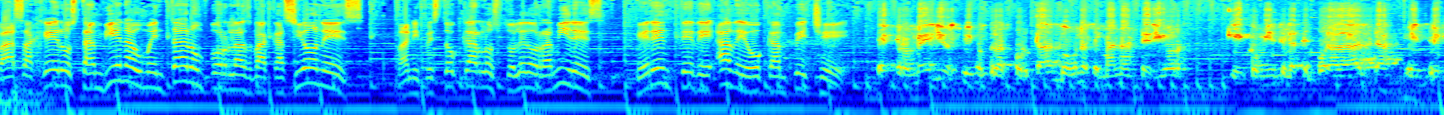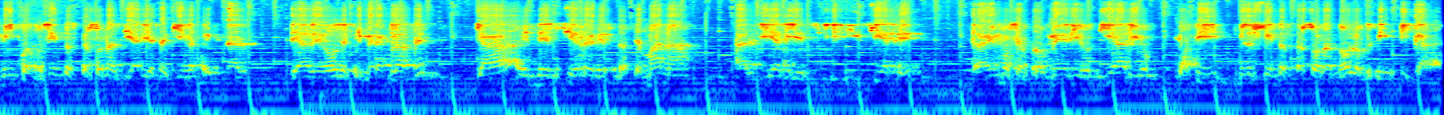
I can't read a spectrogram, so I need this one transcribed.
Pasajeros también aumentaron por las vacaciones, manifestó Carlos Toledo Ramírez, gerente de ADO Campeche. En promedio estuvimos transportando una semana anterior que comience la temporada alta entre 1.400 personas diarias aquí en la terminal de ADO de primera clase. Ya en el cierre de esta semana, al día 17, traemos en promedio diario casi 1.800 personas, ¿no? Lo que significa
